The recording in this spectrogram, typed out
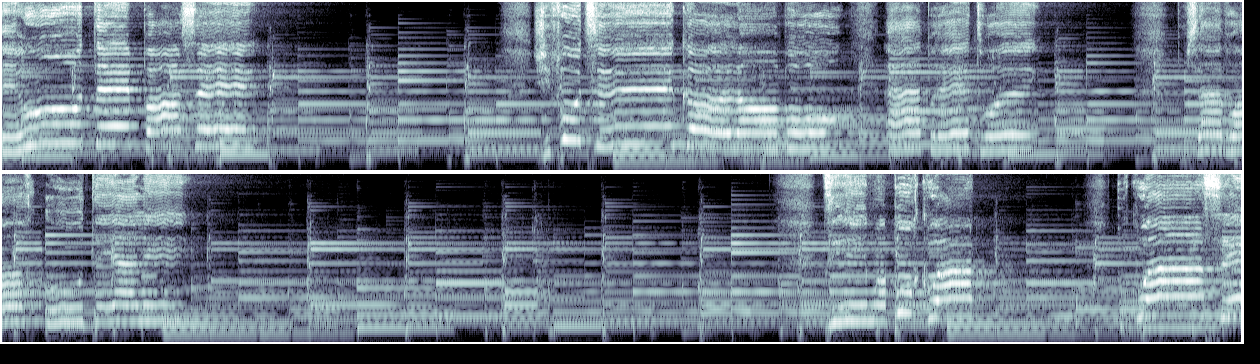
Mais où t'es passé? J'ai foutu Colombo après toi pour savoir où t'es allé. Dis-moi pourquoi, pourquoi c'est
